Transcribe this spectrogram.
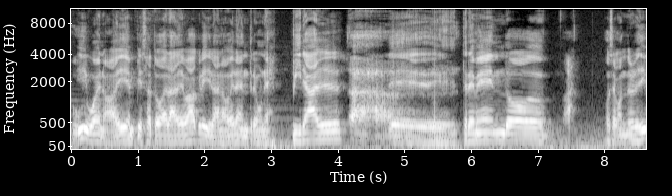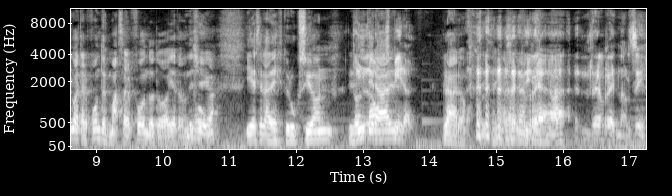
Uh. Y bueno, ahí empieza toda la debacle y la novela entra en una espiral Ah. de tremendo. O sea, cuando les digo hasta el fondo, es más al fondo todavía hasta donde Uh. llega. Y es la destrucción literal. Claro, sí, sí, a la Reznor. Reznor, sí.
